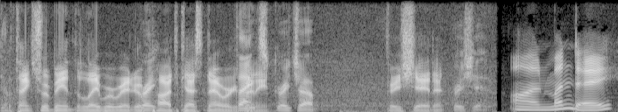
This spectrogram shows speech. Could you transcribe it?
Well, thanks for being at the Labor Radio Great. Podcast Network. Thanks. Vinny. Great job. Appreciate it. Appreciate it. On Monday,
